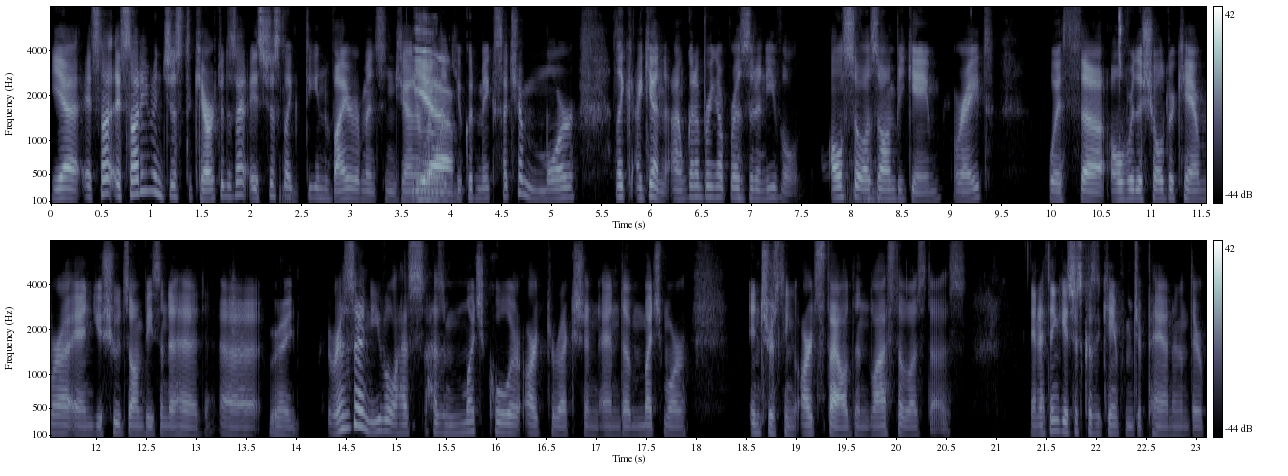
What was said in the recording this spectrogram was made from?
Yeah, it's not. It's not even just the character design. It's just like the environments in general. Yeah. Like you could make such a more, like again, I'm gonna bring up Resident Evil, also a zombie game, right? With uh, over-the-shoulder camera and you shoot zombies in the head. Uh, Right. Resident Evil has has much cooler art direction and a much more interesting art style than Last of Us does. And I think it's just because it came from Japan and they're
